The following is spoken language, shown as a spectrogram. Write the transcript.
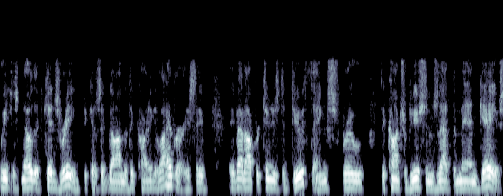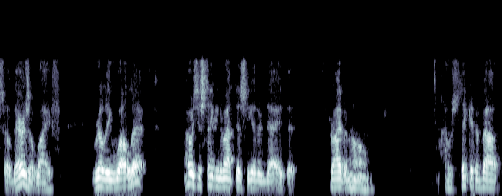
We just know that kids read because they've gone to the Carnegie Libraries. They've, they've had opportunities to do things through the contributions that the man gave. So there's a life really well lived. I was just thinking about this the other day that driving home, I was thinking about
